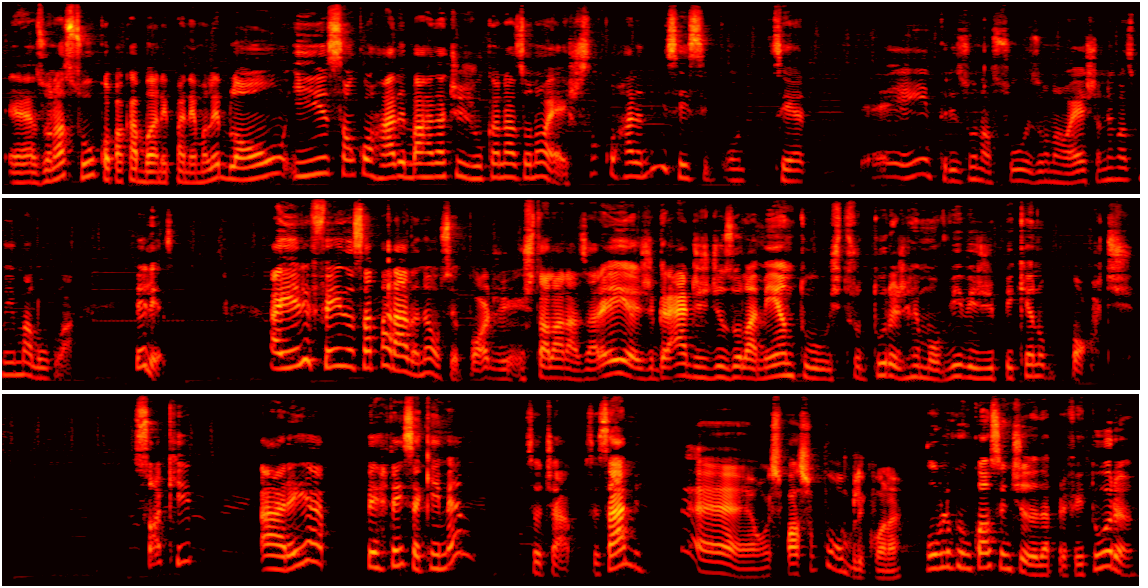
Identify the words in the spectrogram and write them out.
é, Zona Sul, Copacabana, Ipanema, Leblon e São Conrado e Barra da Tijuca na Zona Oeste. São Conrado, nem sei se, se é, é, entre Zona Sul e Zona Oeste, é um negócio meio maluco lá. Beleza. Aí ele fez essa parada. Não, você pode instalar nas areias grades de isolamento, estruturas removíveis de pequeno porte. Só que a areia pertence a quem mesmo? seu Thiago? Você sabe? É, é um espaço público, né? Público em qual sentido? Da prefeitura?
